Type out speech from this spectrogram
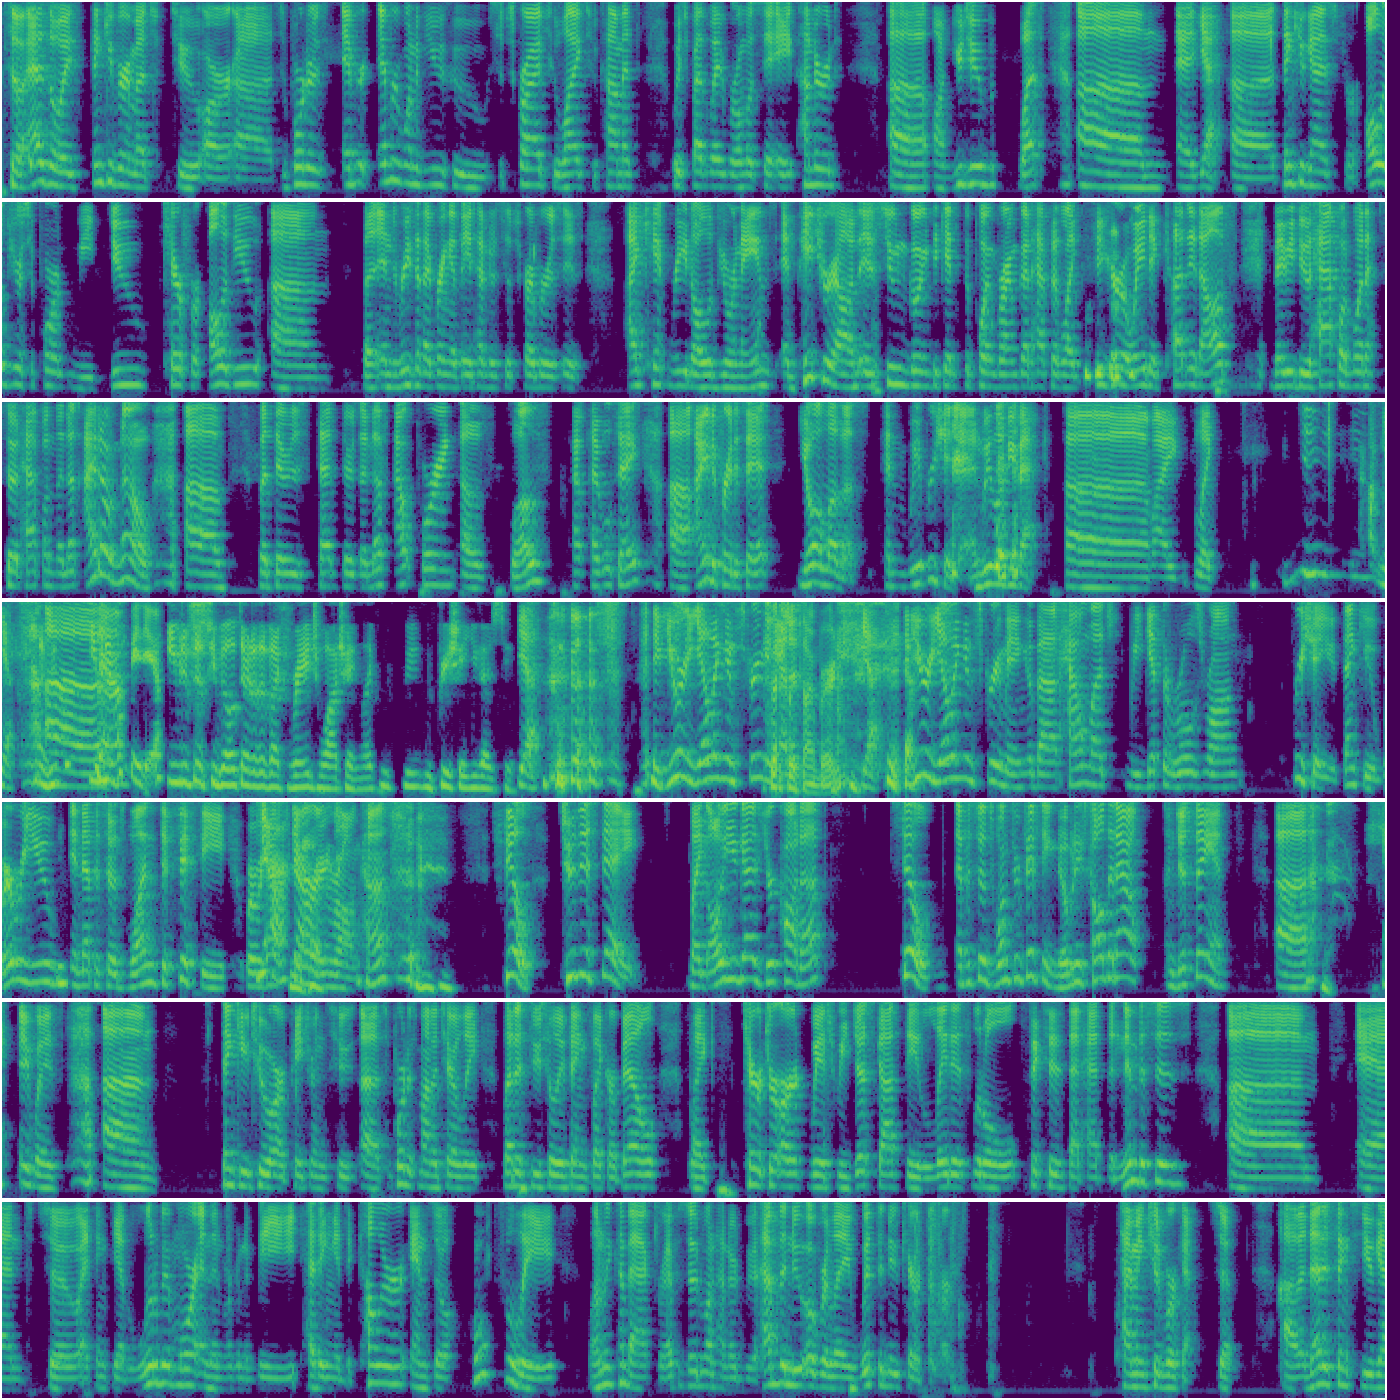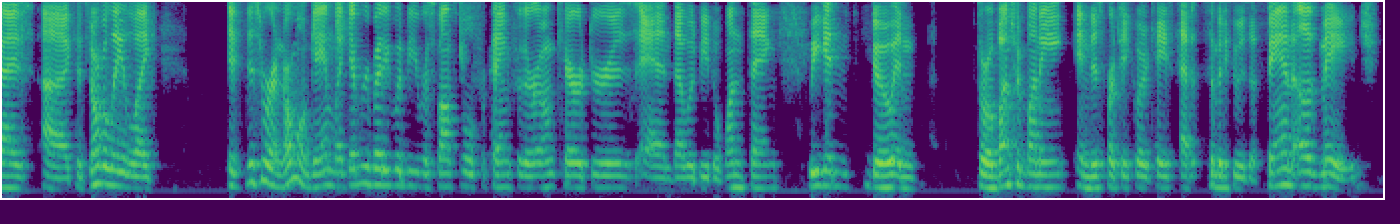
so as always, thank you very much to our uh, supporters, every every one of you who subscribed, who likes, who comments. Which, by the way, we're almost to 800 uh, on YouTube. What? Um, and yeah, uh, thank you guys for all of your support. We do care for all of you. Um, but and the reason I bring up 800 subscribers is I can't read all of your names, and Patreon is soon going to get to the point where I'm going to have to like figure a way to cut it off. Maybe do half on one episode, half on the next. I don't know. Um, but there's that. There's enough outpouring of love. I, I will say. Uh, I ain't afraid to say it. You all love us, and we appreciate that, and we love you back. Um, I like. Yeah. Even Uh, if- No, we do. Even if there's people out there that are like rage watching, like we, we appreciate you guys too. yeah. if you are yelling and screaming, at especially us, Songbird. yeah. If you're yelling and screaming about how much we get the rules wrong, appreciate you. Thank you. Where were you in episodes 1 to 50 where we Yeah. got scouring wrong, huh? Still, to this day, like all you guys, you're caught up. Still, episodes 1 through 50, nobody's called it out. I'm just saying. Uh anyways, um Thank you to our patrons who uh, support us monetarily. Let us do silly things like our bell, like character art, which we just got the latest little fixes that had the nimbuses. Um, and so I think we have a little bit more, and then we're going to be heading into color. And so hopefully, when we come back for episode 100, we'll have the new overlay with the new character art. Timing should work out. So uh, that is thanks to you guys, because normally, like, if this were a normal game, like everybody would be responsible for paying for their own characters, and that would be the one thing we can go and throw a bunch of money in this particular case at somebody who is a fan of Mage,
